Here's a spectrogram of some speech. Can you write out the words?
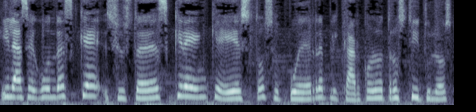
Y la segunda es que si ustedes creen que esto se puede replicar con otros títulos,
